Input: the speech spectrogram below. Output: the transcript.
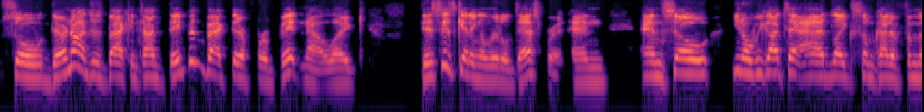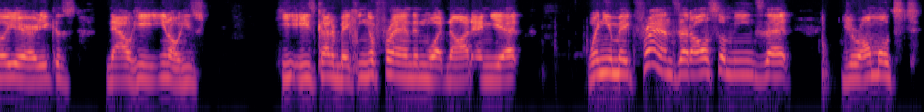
so they're not just back in time. They've been back there for a bit now. Like this is getting a little desperate. And and so, you know, we got to add like some kind of familiarity because now he, you know, he's he, he's kind of making a friend and whatnot. And yet when you make friends, that also means that you're almost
